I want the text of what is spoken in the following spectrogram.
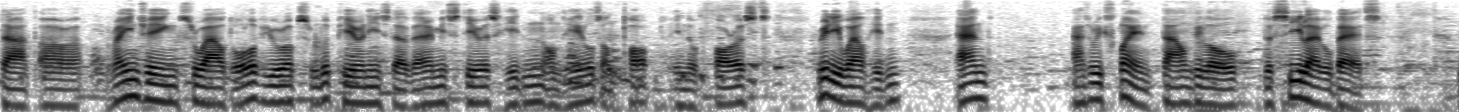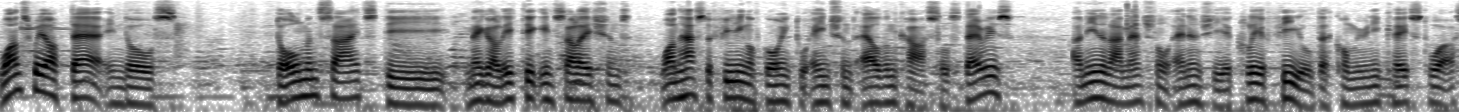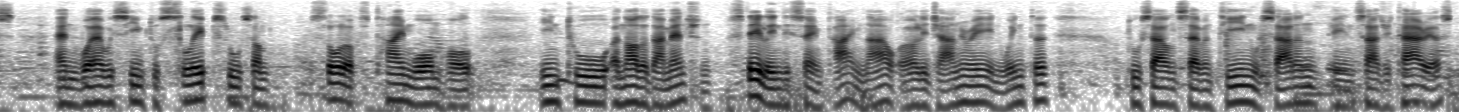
that are ranging throughout all of Europe, through the Pyrenees. They're very mysterious, hidden on hills, on top, in the forests, really well hidden. And as we explained, down below the sea level beds. Once we are up there in those dolmen sites, the megalithic installations, one has the feeling of going to ancient elven castles. There is an interdimensional energy, a clear field that communicates to us and where we seem to slip through some sort of time wormhole into another dimension. Still in the same time now, early January in winter 2017 with Saturn in Sagittarius.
